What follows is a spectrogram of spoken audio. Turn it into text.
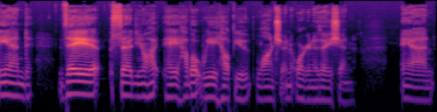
And they said, you know, hey, how about we help you launch an organization? And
